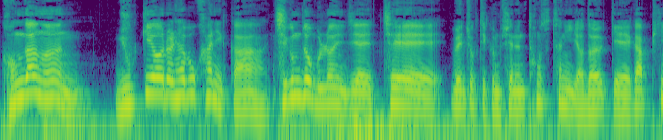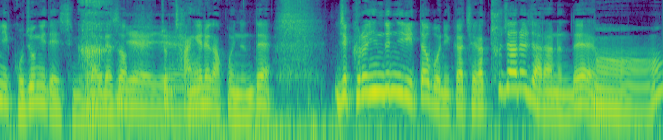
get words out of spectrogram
건강은 6개월을 회복하니까 지금도 물론 이제 제 왼쪽 뒤꿈치에는 텅스턴이 8개가 핀이 고정이 돼 있습니다. 그래서 예, 예. 좀 장애를 갖고 있는데 이제 그런 힘든 일이 있다 보니까 제가 투자를 잘하는데 어.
